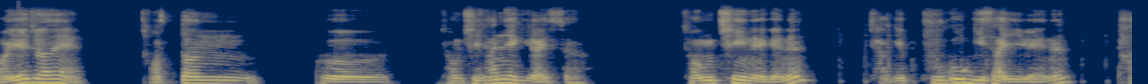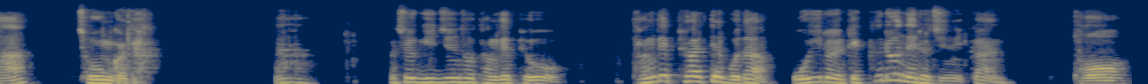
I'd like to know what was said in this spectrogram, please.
어, 예전에 어떤 그 정치인 한 얘기가 있어요. 정치인에게는 자기 부고기사 이외에는 다 좋은 거다. 즉 이준석 당대표 당대표 할 때보다 오히려 이렇게 끌어내려지니까 더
